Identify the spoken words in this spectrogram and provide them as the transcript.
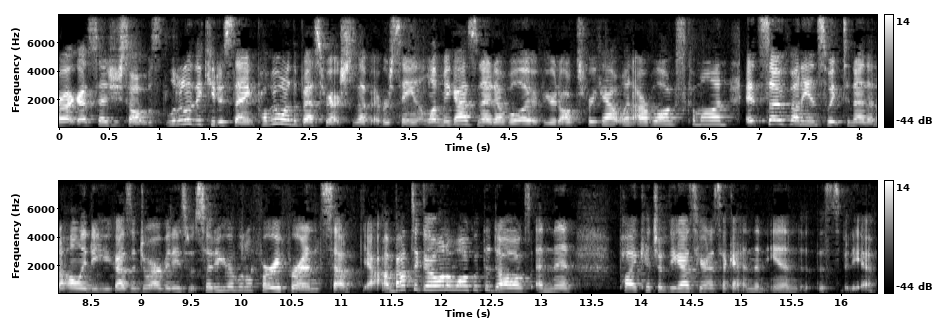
Alright guys, as you saw, it was literally the cutest thing. Probably one of the best reactions I've ever seen. Let me guys know down below if your dogs freak out when our vlogs come on. It's so funny and sweet to know that not only do you guys enjoy our videos, but so do your little furry friends. So yeah, I'm about to go on a walk with the dogs and then probably catch up with you guys here in a second and then end this video.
